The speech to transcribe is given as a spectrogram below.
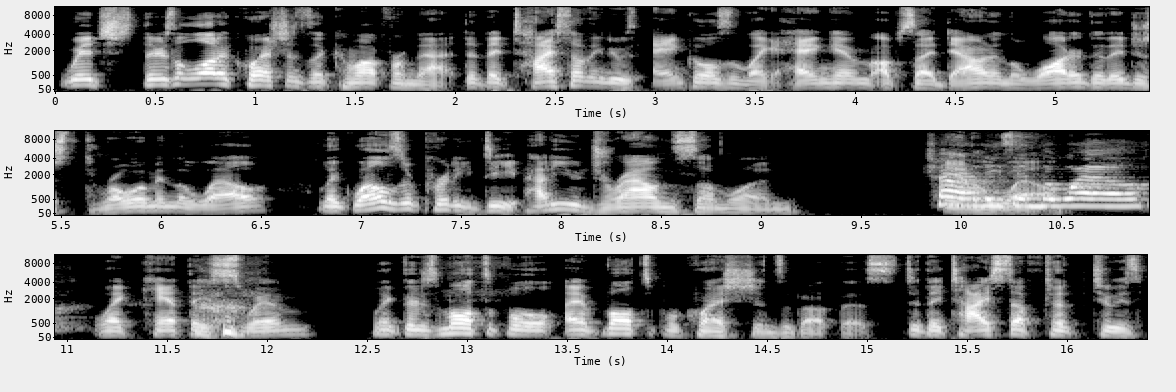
Which there's a lot of questions that come up from that. Did they tie something to his ankles and like hang him upside down in the water? Did they just throw him in the well? Like wells are pretty deep. How do you drown someone? Charlie's in, well? in the well. Like, can't they swim? like, there's multiple. I have multiple questions about this. Did they tie stuff to, to his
